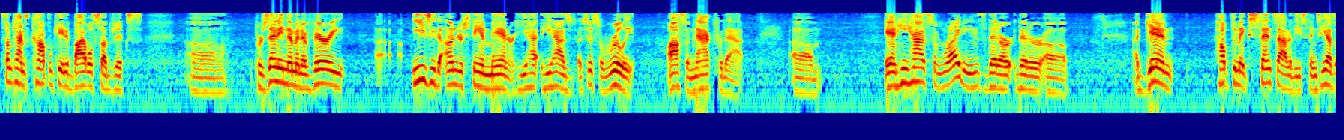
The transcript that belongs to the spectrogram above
sometimes complicated Bible subjects, uh, presenting them in a very uh, easy to understand manner. He ha- he has just a really awesome knack for that. Um, and he has some writings that are that are uh, again help to make sense out of these things. He has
